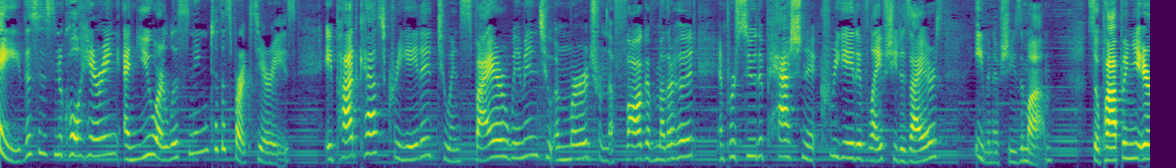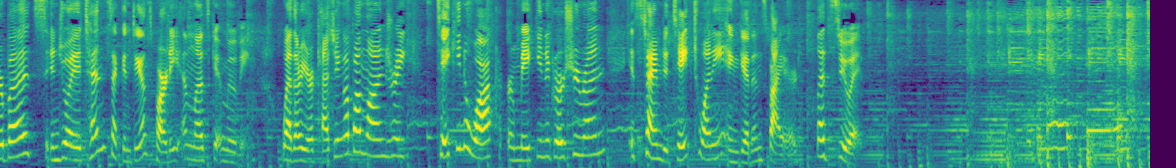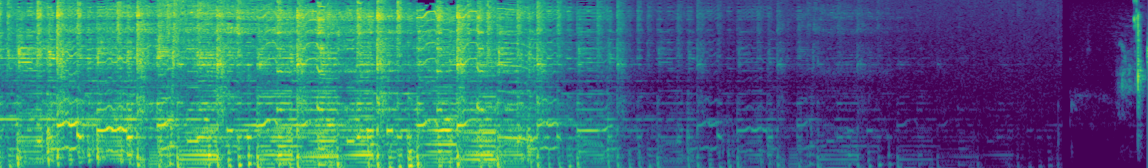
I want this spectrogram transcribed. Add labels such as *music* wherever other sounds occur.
Hey, this is Nicole Herring, and you are listening to the Spark Series, a podcast created to inspire women to emerge from the fog of motherhood and pursue the passionate, creative life she desires, even if she's a mom. So pop in your earbuds, enjoy a 10 second dance party, and let's get moving. Whether you're catching up on laundry, taking a walk, or making a grocery run, it's time to take 20 and get inspired. Let's do it.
